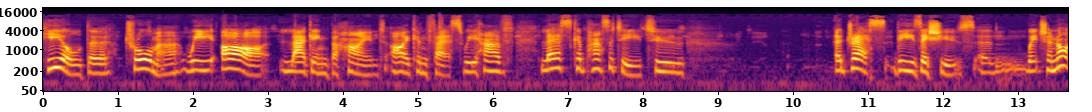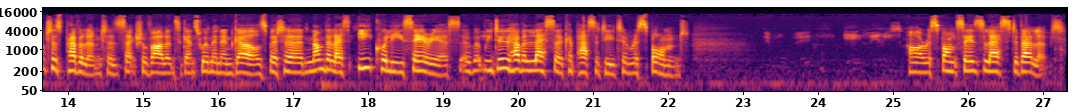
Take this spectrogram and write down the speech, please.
heal the trauma, we are lagging behind, I confess. We have less capacity to address these issues, um, which are not as prevalent as sexual violence against women and girls, but are nonetheless equally serious. Uh, but we do have a lesser capacity to respond. Our response is less developed.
